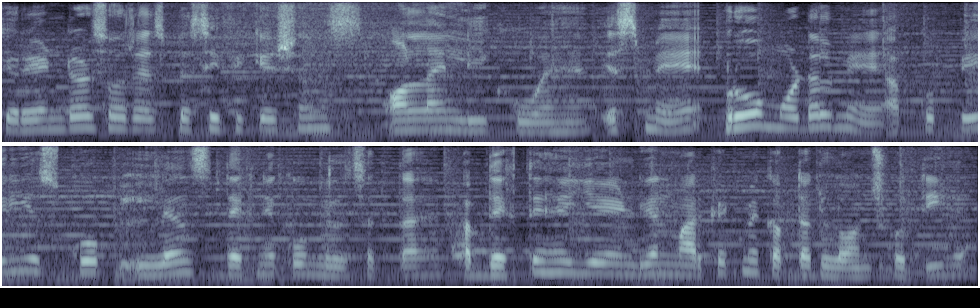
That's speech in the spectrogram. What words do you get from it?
के रेंडर्स और स्पेसिफिकेशन ऑनलाइन लीक हुए हैं। इसमें प्रो मॉडल में आपको पेरियोस्कोप लेंस देखने को मिल सकता है। अब देखते हैं ये इंडियन मार्केट में कब तक लॉन्च होती है।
